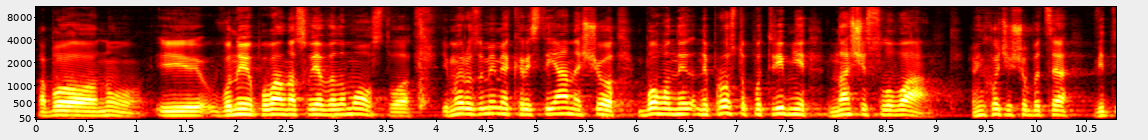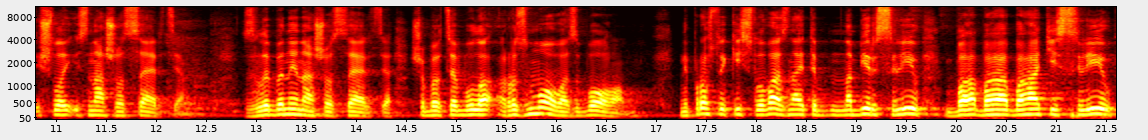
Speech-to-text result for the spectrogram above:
або ну і вони уповали на своє велемовство. І ми розуміємо, як християни, що Богу не, не просто потрібні наші слова. Він хоче, щоб це відійшло із нашого серця, з глибини нашого серця, щоб це була розмова з Богом. Не просто якісь слова, знаєте, набір слів, ба- ба- багатість слів.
